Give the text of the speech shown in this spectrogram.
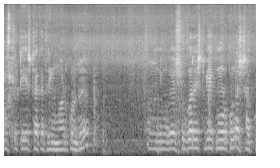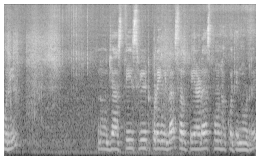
ಮಸ್ತ್ ಟೇಸ್ಟ್ ಆಕತ್ರಿ, ಹಿಂಗೆ ಮಾಡ್ಕೊಂಡ್ರೆ. ನಿಮ್ಗೆ ಶುಗರ್ ಎಷ್ಟು ಬೇಕು ನೋಡ್ಕೊಂಡು ಅಷ್ಟು ಹಾಕೋರಿ ನಾವು ಜಾಸ್ತಿ ಸ್ವೀಟ್ ಕೊಡೋಂಗಿಲ್ಲ ಸ್ವಲ್ಪ ಎರಡು ಸ್ಪೂನ್ ಹಾಕೋತೀನಿ ನೋಡ್ರಿ.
